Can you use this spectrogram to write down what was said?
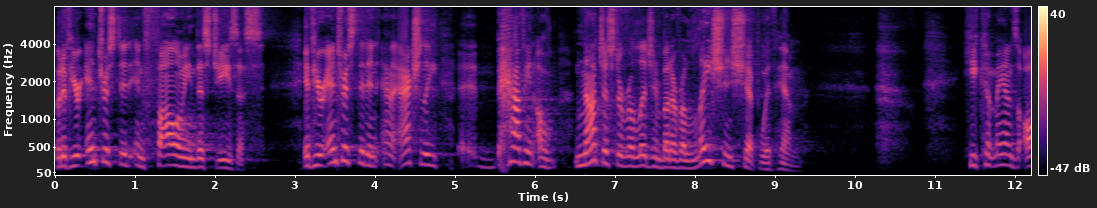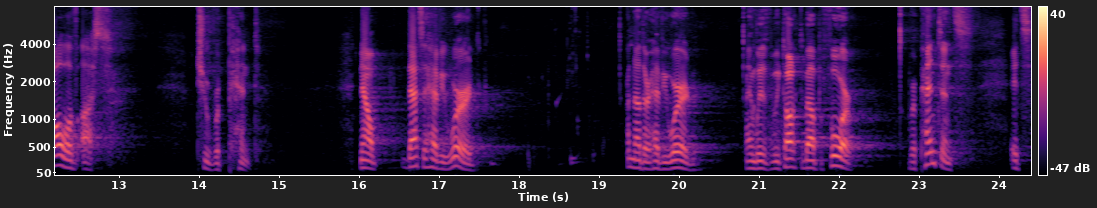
But if you're interested in following this Jesus, if you're interested in actually uh, having a, not just a religion, but a relationship with Him, He commands all of us to repent. Now, that's a heavy word. Another heavy word. And we, talked about before, repentance, it's,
